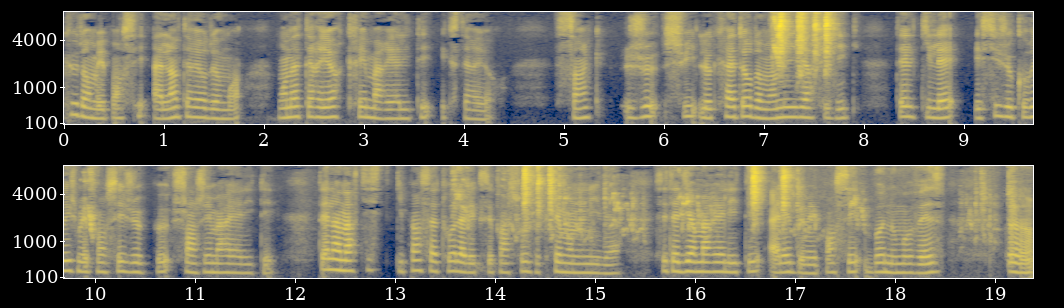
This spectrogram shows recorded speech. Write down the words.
que dans mes pensées à l'intérieur de moi. Mon intérieur crée ma réalité extérieure. 5. Je suis le créateur de mon univers physique tel qu'il est, et si je corrige mes pensées, je peux changer ma réalité. Tel un artiste qui peint sa toile avec ses pinceaux, je crée mon univers, c'est-à-dire ma réalité à l'aide de mes pensées, bonnes ou mauvaises. Euh,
